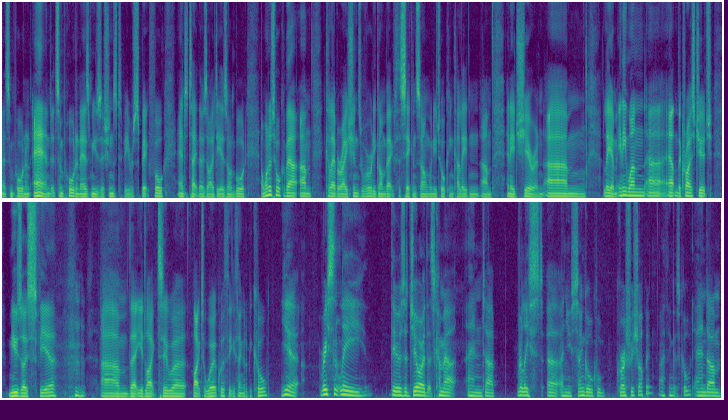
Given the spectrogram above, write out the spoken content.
That's important. And it's important as musicians to be respectful and to take those ideas on board. I want to talk about um, collaborations. We've already gone back to the second song when you're talking Khalid and, um, and Ed Sheeran. Um, Liam, anyone uh, out in the Christchurch musosphere um, that you'd like to uh, like to work with that you think would be cool? Yeah, recently there is a duo that's come out and uh, released uh, a new single called "Grocery Shopping," I think it's called, and um,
